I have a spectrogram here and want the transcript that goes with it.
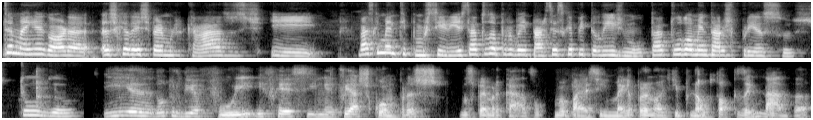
Também agora, as cadeias de supermercados e basicamente, tipo, mercearias, está tudo a aproveitar-se desse capitalismo, está tudo a aumentar os preços, tudo. E uh, do outro dia fui e fiquei assim, fui às compras no supermercado. O meu pai assim, mega paranoico, tipo, não toques em nada.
